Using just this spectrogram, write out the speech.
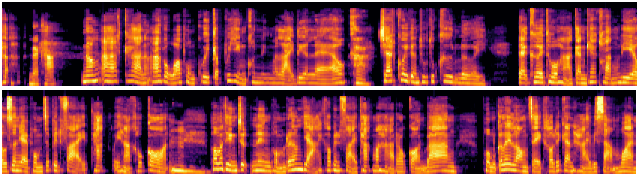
ค่ะนะคะน้องอาร์ตค่ะน้องอาร์ตบอกว่าผมคุยกับผู้หญิงคนหนึ่งมาหลายเดือนแล้วค่ะแชทคุยกันทุกๆคืนเลย แต่เคยโทรหากันแค่ครั้งเดียว ส่วนใหญ่ผมจะเป็นฝ่ายทักไปหาเขาก่อนอืมพอมาถึงจุดหนึ่งผมเริ่มอยากให้เขาเป็นฝ่ายทักมาหาเราก่อนบ้าง ผมก็เลยลองใจเขาด้วยการหายไปสามวัน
